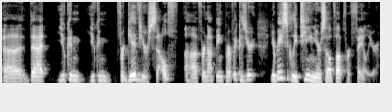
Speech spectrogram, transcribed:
uh, that you can you can forgive yourself uh, for not being perfect because you're you're basically teeing yourself up for failure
